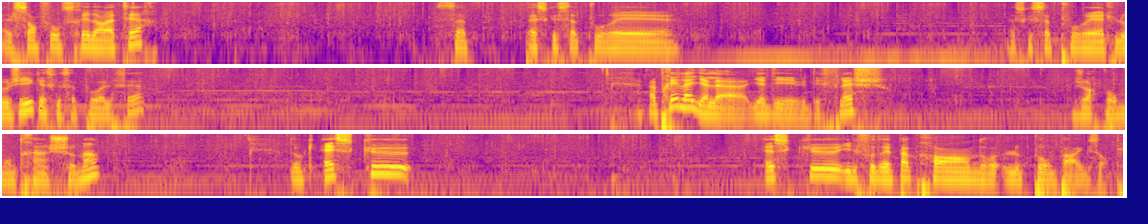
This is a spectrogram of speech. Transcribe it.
elle s'enfoncerait dans la terre? Est-ce que ça pourrait... Est-ce que ça pourrait être logique? Est-ce que ça pourrait le faire? Après, là, il y a, la... y des flèches. Genre pour montrer un chemin. Donc, est-ce que est-ce qu'il faudrait pas prendre le pont, par exemple?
